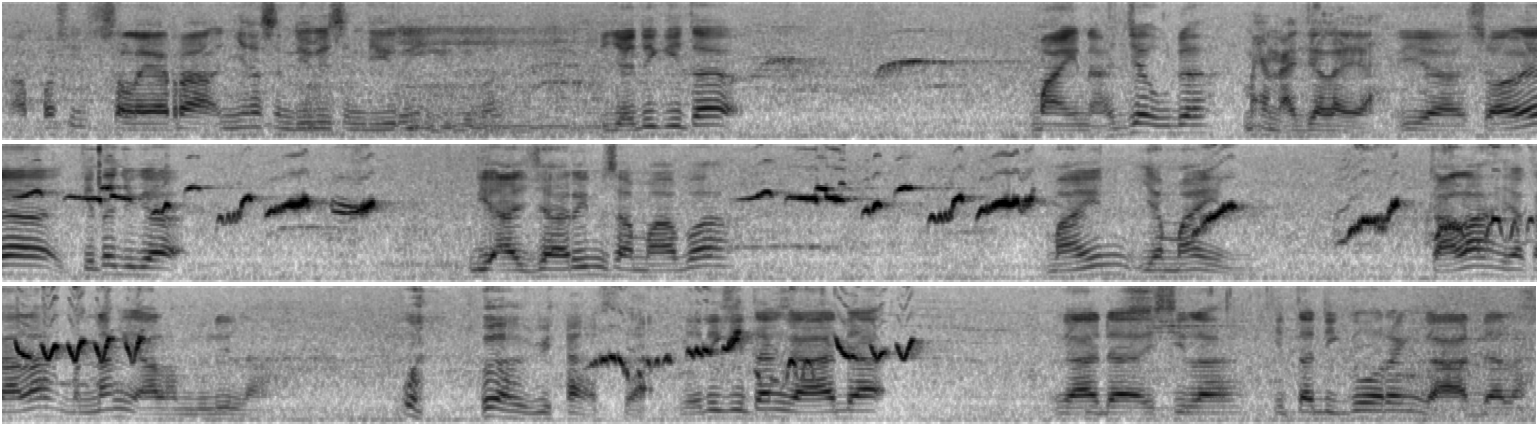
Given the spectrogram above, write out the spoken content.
apa sih seleranya sendiri-sendiri gitu kan. Jadi kita main aja udah. Main aja lah ya. Iya, soalnya kita juga diajarin sama apa? Main ya main. Kalah ya kalah, menang ya alhamdulillah. Wah, luar biasa. Jadi kita nggak ada nggak ada istilah kita digoreng nggak ada lah.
